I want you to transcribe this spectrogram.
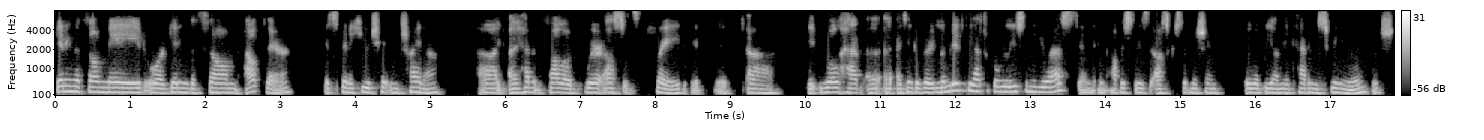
getting the film made or getting the film out there? It's been a huge hit in China. Uh, I haven't followed where else it's played. It it uh, it will have, a, a, I think, a very limited theatrical release in the U.S. and, and obviously, as the Oscar submission it will be on the Academy screening room, which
